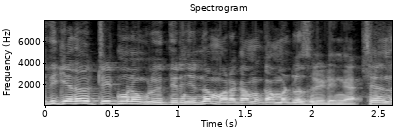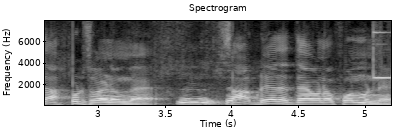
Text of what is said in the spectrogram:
இதுக்கு ஏதாவது ட்ரீட்மெண்ட் உங்களுக்கு தெரிஞ்சிருந்தா மறக்காம கமெண்ட்ல சொல்லிடுங்க. சரிந்தா ஃப்ரூட்ஸ் வேணும் வந்தேன். ம் சாப்பிடு அதை தேவைன்னா ஃபோன் பண்ணு.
